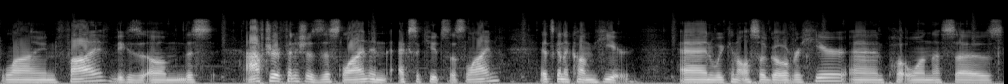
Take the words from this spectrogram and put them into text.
line 5 because um, this after it finishes this line and executes this line it's gonna come here and we can also go over here and put one that says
